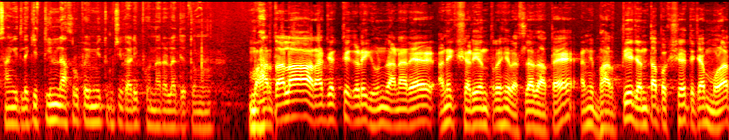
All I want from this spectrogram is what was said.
सांगितलं की तीन लाख रुपये मी तुमची गाडी फोनाराला देतो म्हणून. भारताला अराजकतेकडे घेऊन जाणाऱ्या अनेक षडयंत्र हे रचल्या जात आहे आणि भारतीय जनता पक्ष त्याच्या मुळात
